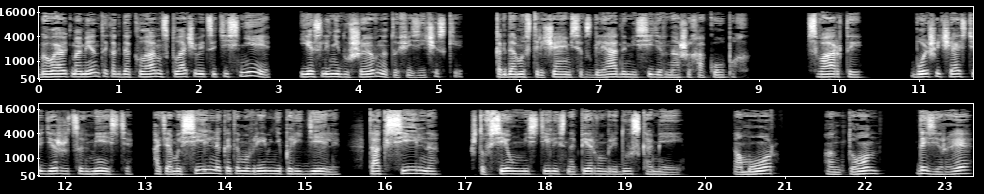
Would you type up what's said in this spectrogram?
Бывают моменты, когда клан сплачивается теснее, если не душевно, то физически, когда мы встречаемся взглядами, сидя в наших окопах. Сварты большей частью держатся вместе, хотя мы сильно к этому времени поредели, так сильно, что все уместились на первом ряду скамей. Амор, Антон, Дезире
